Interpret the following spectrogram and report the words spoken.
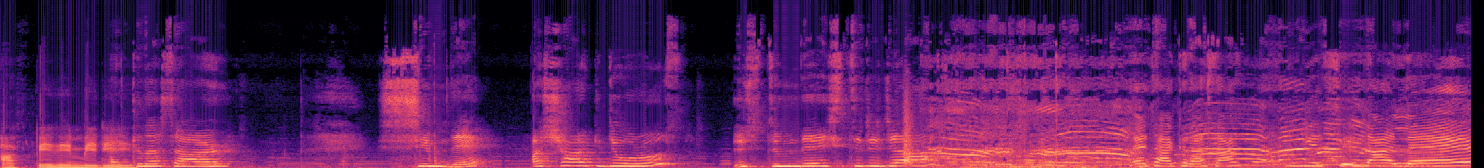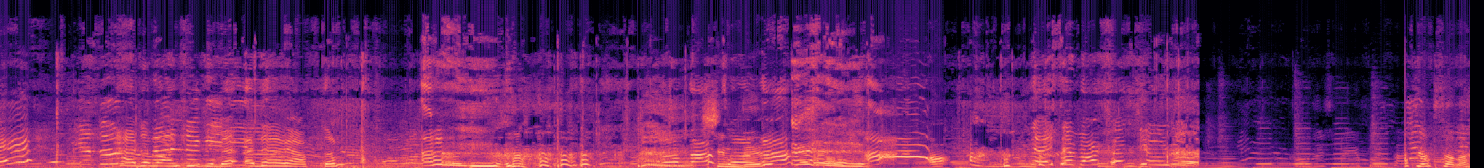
Aferin Beril. Arkadaşlar şimdi aşağı gidiyoruz. Üstümü değiştireceğim. Evet arkadaşlar bugün sizlerle her zamanki gibi ödev yaptım. Ondan Şimdi sonra... Neyse ben kaçıyorum. yok sana.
